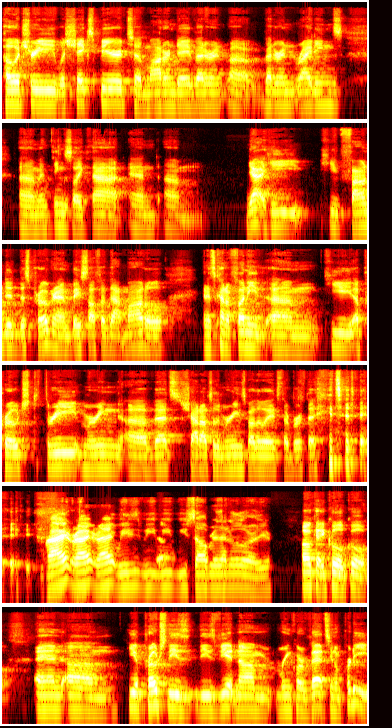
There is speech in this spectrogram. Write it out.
poetry with Shakespeare to modern day veteran uh, veteran writings um, and things like that. And um, yeah, he he founded this program based off of that model and it's kind of funny. Um, he approached three Marine uh, vets. Shout out to the Marines, by the way. It's their birthday today. Right, right, right. We we we, we celebrated that a little earlier. Okay, cool, cool. And um, he approached these these Vietnam Marine Corps vets, you know, pretty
